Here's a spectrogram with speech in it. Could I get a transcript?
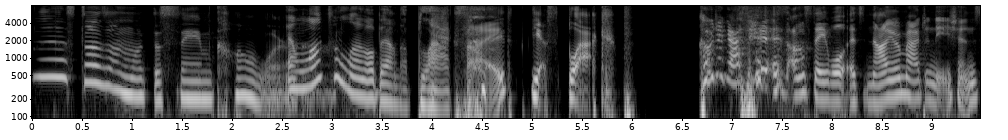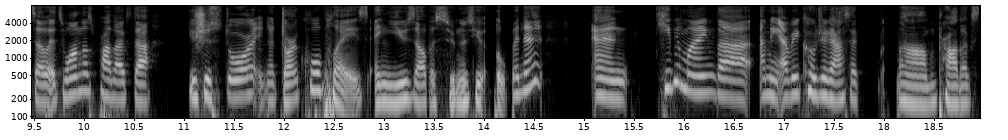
This doesn't look the same color. it looks a little bit on the black side. yes, black. Kojic acid is unstable. It's not your imagination. So it's one of those products that you should store in a dark, cool place and use up as soon as you open it. And keep in mind that I mean every kojic acid um, product's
